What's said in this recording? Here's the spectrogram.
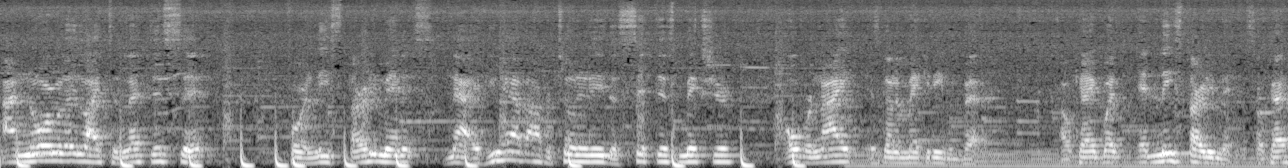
I normally like to let this sit for at least 30 minutes. Now, if you have opportunity to sit this mixture overnight, is gonna make it even better. Okay, but at least 30 minutes, okay?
